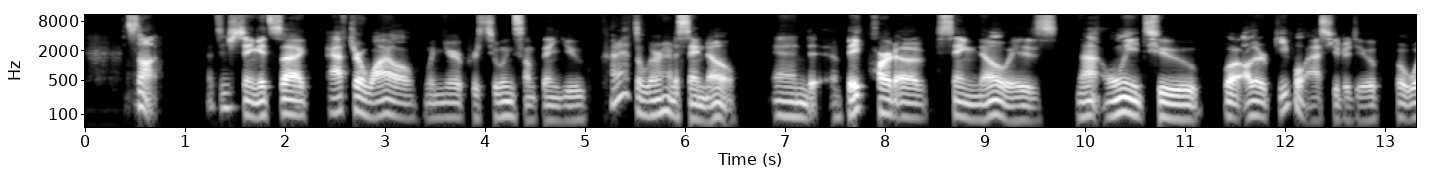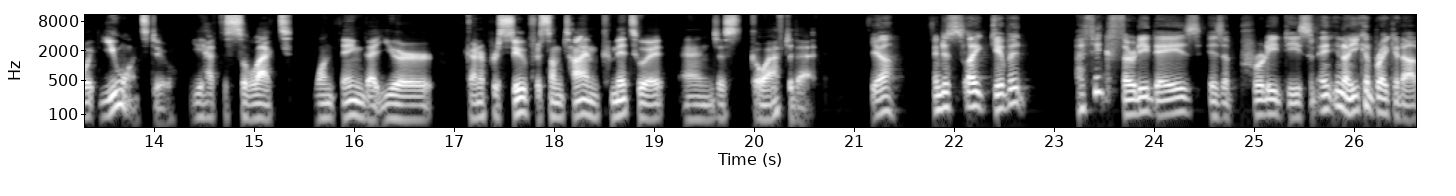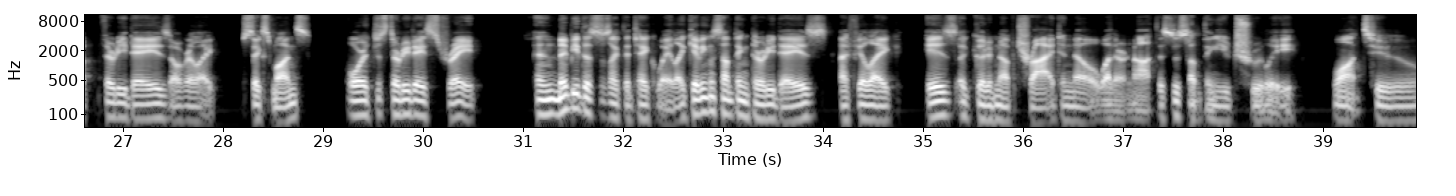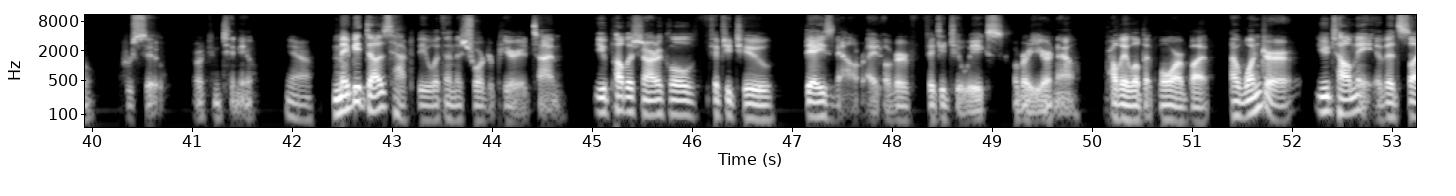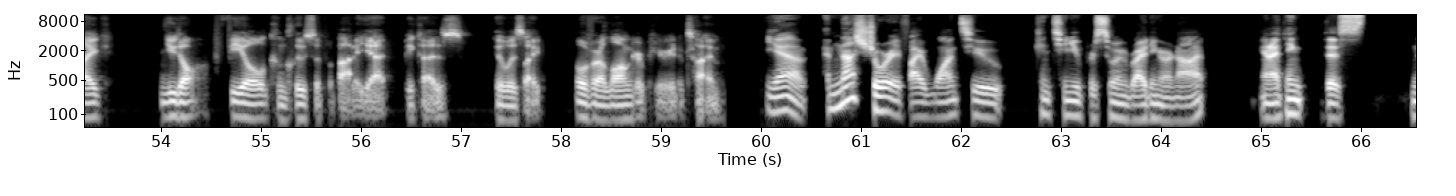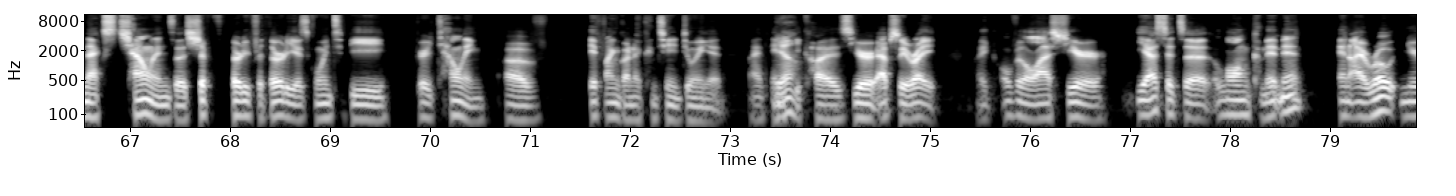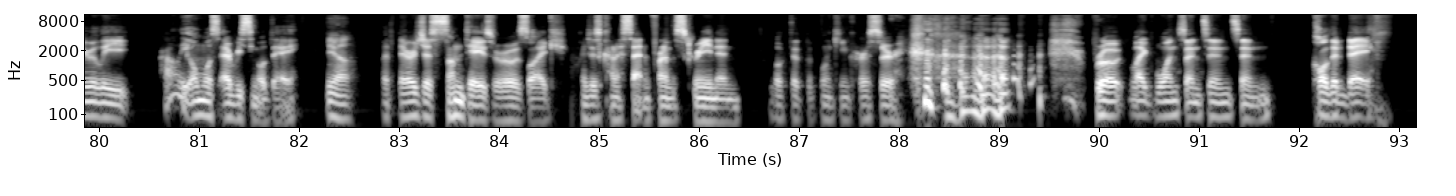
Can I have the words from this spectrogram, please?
it's not. That's interesting. It's like after a while, when you're pursuing something, you kind of have to learn how to say no. And a big part of saying no is not only to what other people ask you to do, but what you want to do. You have to select one thing that you're going to pursue for some time, commit to it, and just go after that. Yeah. And just like give it, I think 30 days is a pretty decent, and you know, you can break it up 30 days over like six months or just 30 days straight. And maybe this is like the takeaway like giving something 30 days, I feel like is a good enough try to know whether or not this is something you truly want to pursue or continue. Yeah. Maybe it does have to be within a shorter period of time. You published an article 52 days now, right? Over 52 weeks, over a year now, probably a little bit more. But I wonder, you tell me if it's like you don't feel conclusive about it yet because it was like over a longer period of time. Yeah. I'm not sure if I want to continue pursuing writing or not. And I think this next challenge, the Ship 30 for 30, is going to be very telling of if I'm going to continue doing it. I think Yeah. because you're absolutely right. Like over the last year, yes, it's a long commitment. And I wrote nearly, probably almost every single day. Yeah. But there are just some days where it was like, I just kind of sat in front of the screen and looked at the blinking cursor, wrote like one sentence and called it a day.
